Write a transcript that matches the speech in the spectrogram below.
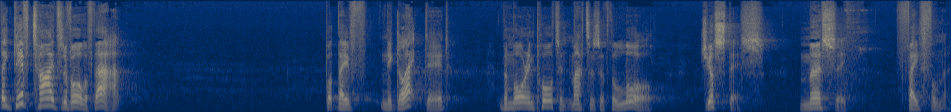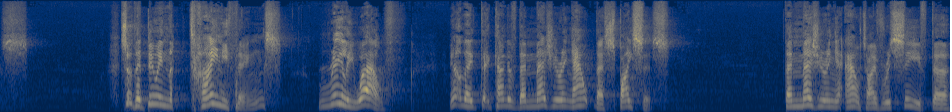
They give tithes of all of that, but they've neglected the more important matters of the law justice, mercy, faithfulness. So they're doing the tiny things really well. You know, they, they kind of they're measuring out their spices. They're measuring it out. I've received a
